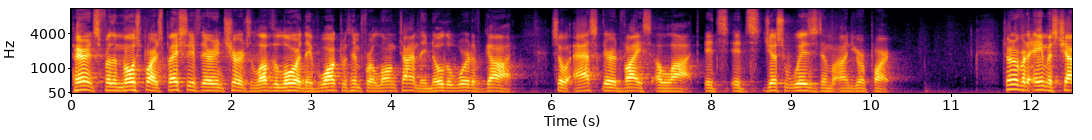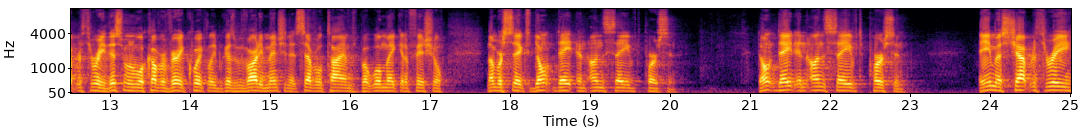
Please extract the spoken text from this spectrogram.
Parents, for the most part, especially if they're in church, love the Lord. They've walked with Him for a long time. They know the Word of God. So ask their advice a lot. It's, it's just wisdom on your part. Turn over to Amos chapter 3. This one we'll cover very quickly because we've already mentioned it several times, but we'll make it official. Number six, don't date an unsaved person. Don't date an unsaved person. Amos chapter 3,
